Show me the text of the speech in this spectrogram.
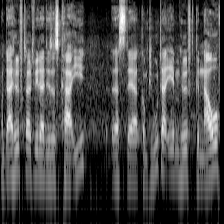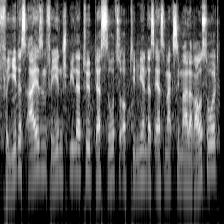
Und da hilft halt wieder dieses KI, dass der Computer eben hilft, genau für jedes Eisen, für jeden Spielertyp das so zu optimieren, dass er das Maximale rausholt.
